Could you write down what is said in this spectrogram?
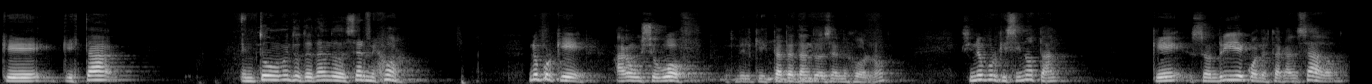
que, que está en todo momento tratando de ser mejor. No porque haga un show off del que está tratando de ser mejor, ¿no? Sino porque se nota que sonríe cuando está cansado,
